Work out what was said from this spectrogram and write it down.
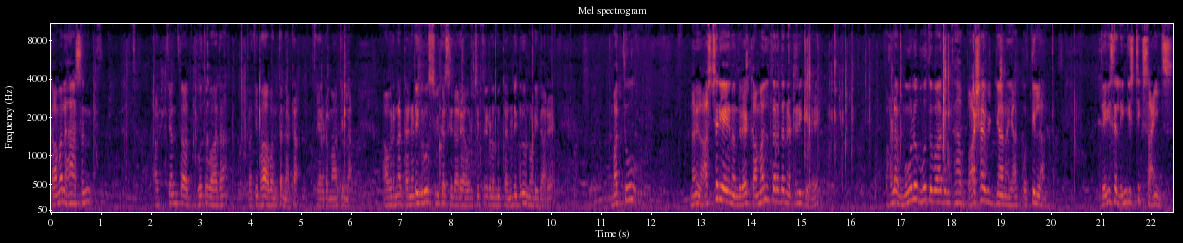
ಕಮಲ್ ಹಾಸನ್ ಅತ್ಯಂತ ಅದ್ಭುತವಾದ, ಪ್ರತಿಭಾವಂತ ನಟ. ಎರಡು ಮಾತಿಲ್ಲ. ಅವರನ್ನು ಕನ್ನಡಿಗರು ಸ್ವೀಕರಿಸಿದ್ದಾರೆ. ಅವರ ಚಿತ್ರಗಳನ್ನು ಕನ್ನಡಿಗರು ನೋಡಿದ್ದಾರೆ. ಮತ್ತು ನನಗೆ ಆಶ್ಚರ್ಯ ಏನಂದ್ರೆ, ಕಮಲ್ ತರದ ನಟರಿಗೆ ಬಹಳ ಮೂಲಭೂತವಾದಂತಹ ಭಾಷಾ ವಿಜ್ಞಾನ ಯಾಕೆ ಗೊತ್ತಿಲ್ಲ ಅಂತ. There is a linguistic science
